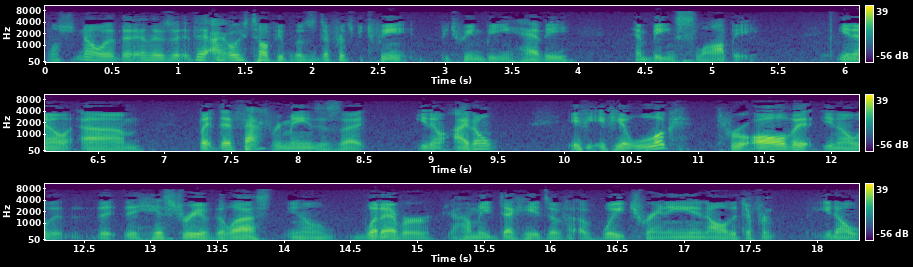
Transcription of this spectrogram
Well, sh- no, and there's a, I always tell people there's a difference between between being heavy and being sloppy. You know, um, but the fact remains is that you know I don't. If if you look through all the you know the, the, the history of the last you know whatever how many decades of, of weight training and all the different you know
